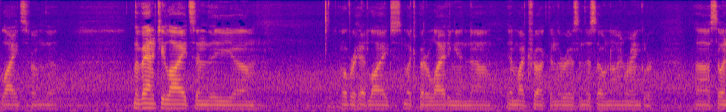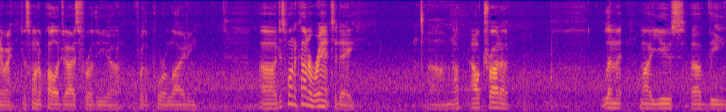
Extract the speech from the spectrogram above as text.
lights from the the vanity lights and the um, overhead lights, much better lighting in, uh, in my truck than there is in this 09 Wrangler. Uh, so anyway, just want to apologize for the, uh, for the poor lighting. Uh, just want to kind of rant today. Um, I'll, I'll, try to limit my use of the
